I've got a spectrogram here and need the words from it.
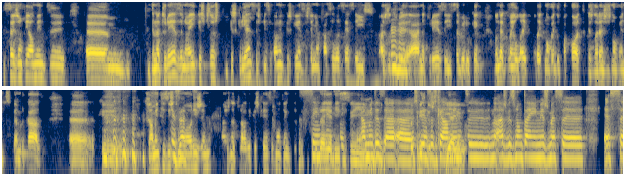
que sejam realmente um, de natureza, não é? E que as pessoas, que as crianças, principalmente que as crianças tenham fácil acesso a isso, natureza, uhum. à natureza e saber o que é, de onde é que vem o leite, o leite não vem do pacote, que as laranjas não vêm do supermercado, uh, que realmente existe uma origem muito mais natural e que as crianças não têm sim, ideia sim, disso. Sim. Há muitas, há, as crianças realmente às vezes não têm mesmo essa, essa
